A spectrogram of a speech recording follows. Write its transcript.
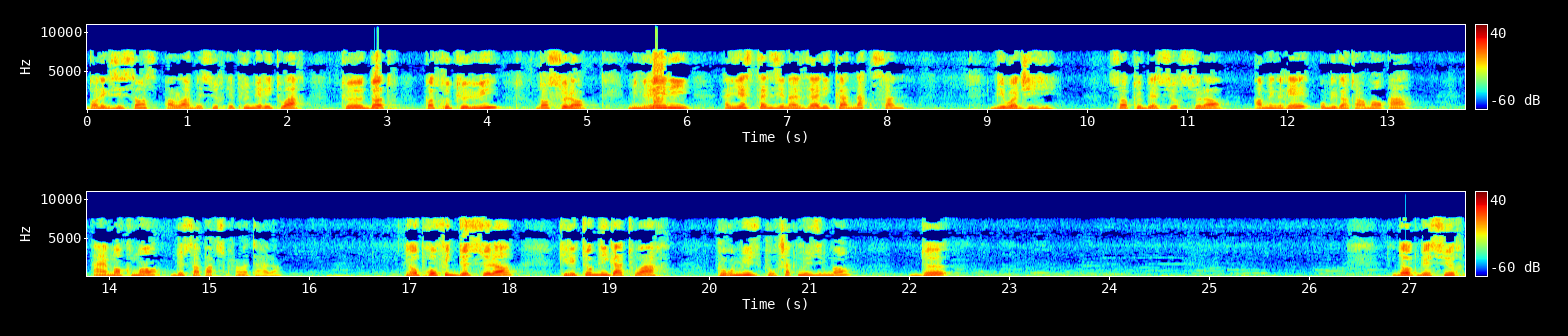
dans l'existence, Allah bien sûr est plus méritoire que d'autres, qu'autre que lui dans cela. Sauf que bien sûr cela amènerait obligatoirement à, un manquement de sa part subhanahu wa ta'ala. Et on profite de cela qu'il est obligatoire pour chaque musulman de Donc, bien sûr,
